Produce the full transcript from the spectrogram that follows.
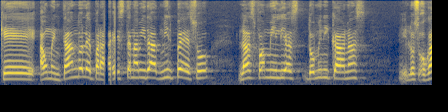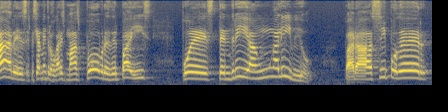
que aumentándole para esta Navidad mil pesos, las familias dominicanas, eh, los hogares, especialmente los hogares más pobres del país, pues tendrían un alivio para así poder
